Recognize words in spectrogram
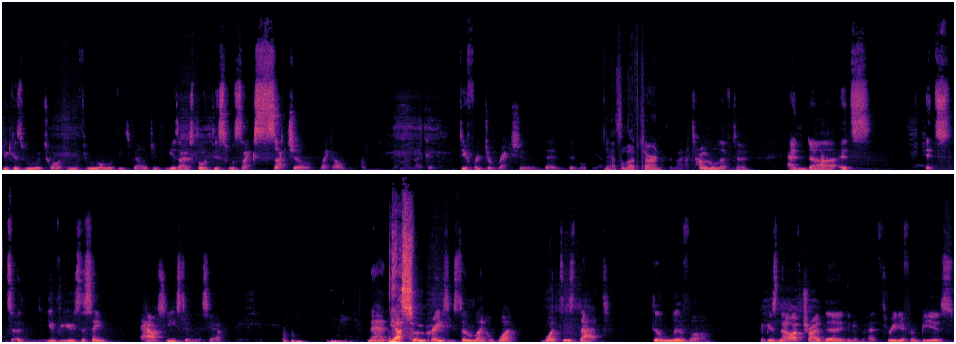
because we were talking through all of these Belgian beers, I just thought this was like such a like a, a like a different direction than than all the other. Yeah, it's a left turn. It's a ni- total left turn, and uh, it's it's, it's uh, you've used the same house yeast in this, yeah. Man, that's Yes. so crazy. So, like, what what does that deliver? Because now I've tried the, you know, we've had three different beers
